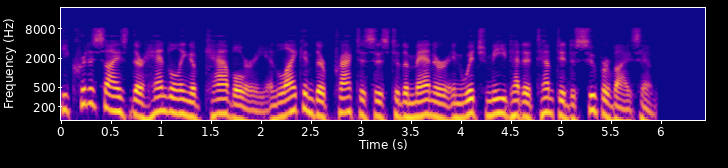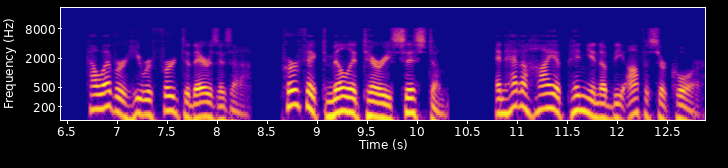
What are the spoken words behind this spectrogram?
He criticized their handling of cavalry and likened their practices to the manner in which Meade had attempted to supervise him. However he referred to theirs as a «perfect military system» and had a high opinion of the officer corps.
